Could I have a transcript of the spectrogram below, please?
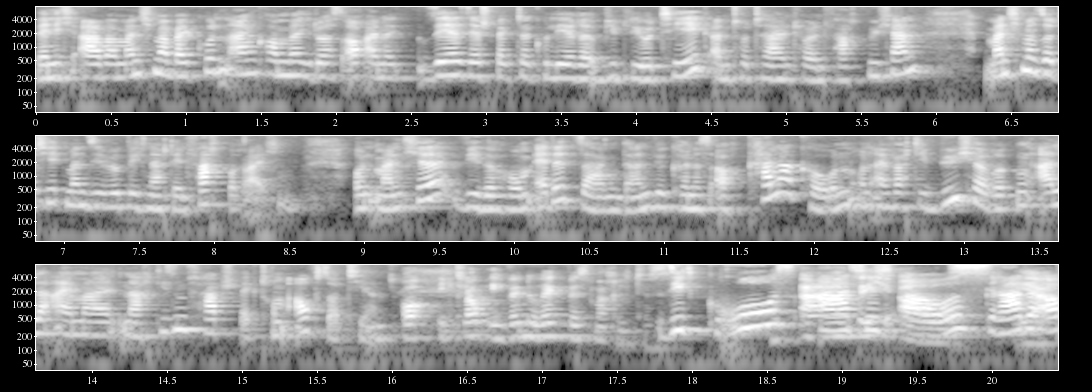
Wenn ich aber manchmal bei Kunden ankomme, du hast auch eine sehr, sehr spektakuläre Bibliothek an totalen tollen Fachbüchern. Manchmal sortiert man sie wirklich nach den Fachbereichen. Und manche, wie The Home Edit, sagen dann, wir können es auch color-coden und einfach die Bücherrücken alle einmal nach diesem Farbspektrum aufsortieren. Oh, ich glaube, wenn du weg bist, mache ich das. Sieht großartig Artig aus, aus. gerade Ja.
